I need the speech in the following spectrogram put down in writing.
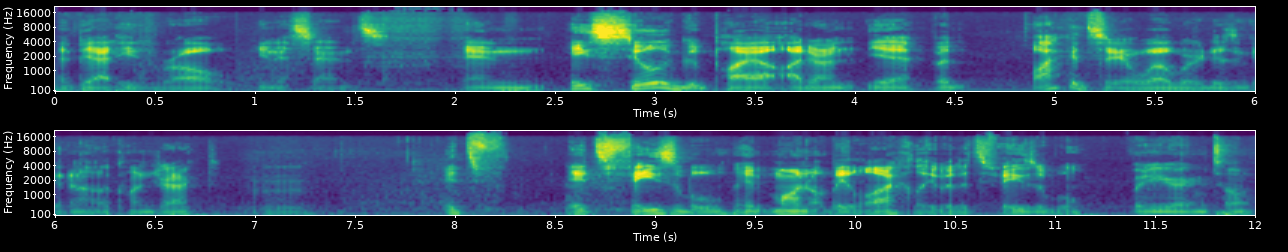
about his role, in a sense. And he's still a good player. I don't, yeah, but I could see a world where he doesn't get another contract. Mm. It's it's feasible. It might not be likely, but it's feasible. What do you reckon, Tom?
